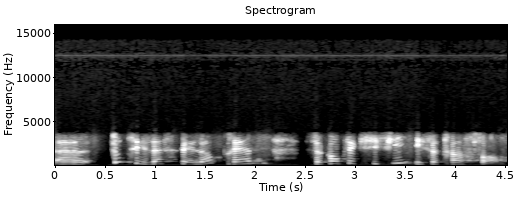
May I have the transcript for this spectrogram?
euh, tous ces aspects-là prennent, se et se transforment.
